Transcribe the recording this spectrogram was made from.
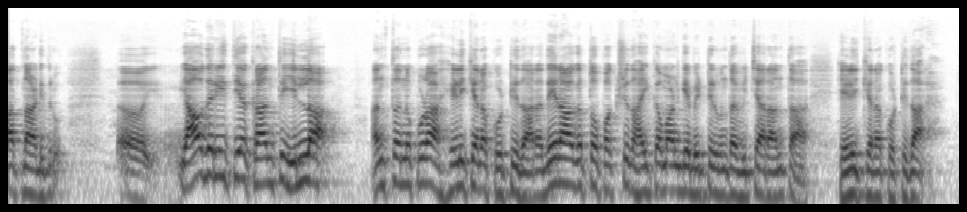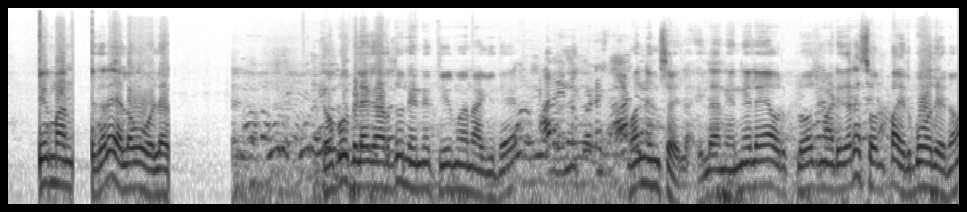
ಮಾತನಾಡಿದರು. ಯಾವುದೇ ರೀತಿಯ ಕ್ರಾಂತಿ ಇಲ್ಲ ಅಂತಲೂ ಕೂಡ ಹೇಳಿಕೆಯನ್ನು ಕೊಟ್ಟಿದ್ದಾರೆ. ಅದೇನಾಗುತ್ತೋ ಪಕ್ಷದ ಹೈಕಮಾಂಡ್ಗೆ ಬಿಟ್ಟಿರುವಂಥ ವಿಚಾರ ಅಂತ ಹೇಳಿಕೆಯನ್ನು ಕೊಟ್ಟಿದ್ದಾರೆ. ತೀರ್ಮಾನ ಎಲ್ಲವೂ ಒಳ್ಳೆ ಕಬ್ಬು ಬೆಳೆಗಾರದು ನಿನ್ನೆ ತೀರ್ಮಾನ ಆಗಿದೆ. ಒಂದು ನಿಮಿಷ ಇಲ್ಲ. ಇಲ್ಲ ನಿನ್ನೆಲೆ ಅವ್ರು ಕ್ಲೋಸ್ ಮಾಡಿದರೆ ಸ್ವಲ್ಪ ಇರ್ಬೋದೇನೋ.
